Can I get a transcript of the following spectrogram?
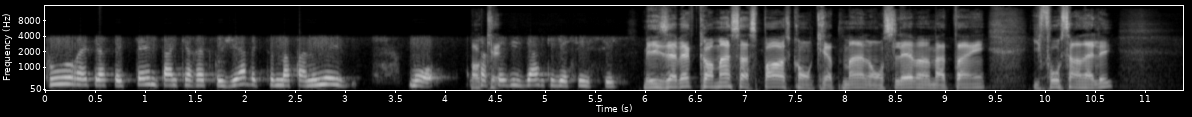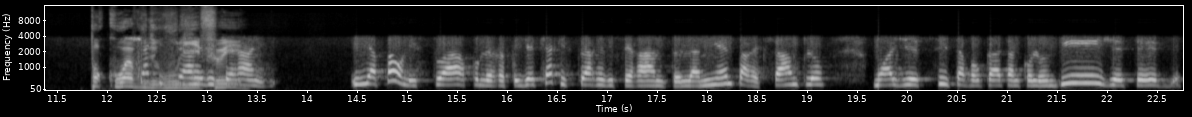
pour être acceptée en tant que réfugiée avec toute ma famille. Bon, ça fait dix ans que je suis ici. Mais Elisabeth, comment ça se passe concrètement? on se lève un matin, il faut s'en aller. Pourquoi vous, vous vouliez fuir? Il n'y a pas une histoire pour les réfugiés. Chaque histoire est différente. La mienne, par exemple, moi, je suis avocate en Colombie. J'étais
